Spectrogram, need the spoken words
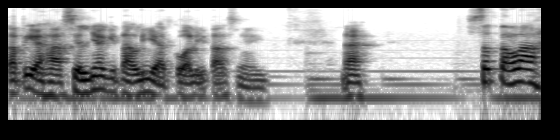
Tapi ya hasilnya kita lihat kualitasnya. Nah, setelah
